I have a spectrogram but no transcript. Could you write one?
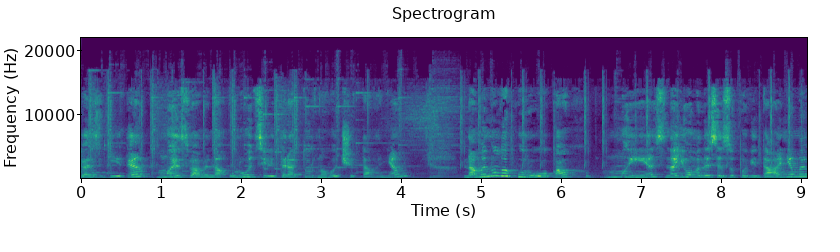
Вас, діти! Ми з вами на уроці літературного читання. На минулих уроках ми знайомилися з оповіданнями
